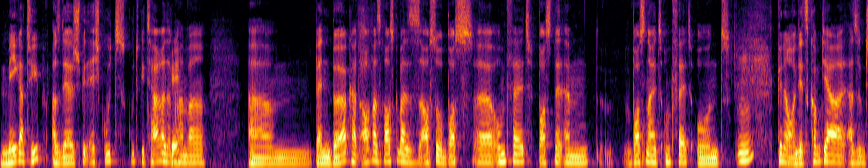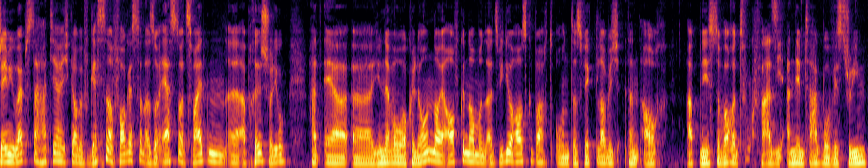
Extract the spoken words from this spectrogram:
Mega Typ. Also der spielt echt gut, gut Gitarre. Okay. Dann haben wir ähm, Ben Burke hat auch was rausgebracht. Das ist auch so Boss-Umfeld, Boss, ähm, Boss Night-Umfeld. Und genau, und jetzt kommt ja, also Jamie Webster hat ja, ich glaube, gestern oder vorgestern, also 1. oder 2. Äh, April, Entschuldigung, hat er äh, You Never Walk Alone neu aufgenommen und als Video rausgebracht. Und das wird, glaube ich, dann auch ab nächste Woche quasi an dem Tag, wo wir streamen,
